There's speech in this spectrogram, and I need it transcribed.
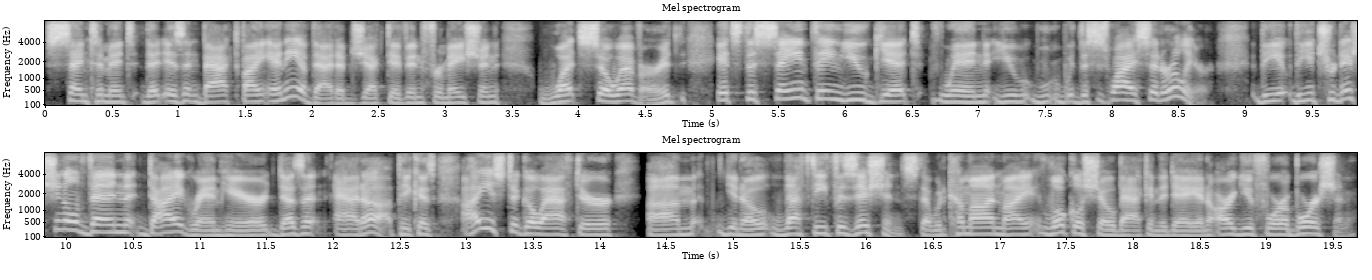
sentiment that isn't backed by any of that objective information whatsoever. It, it's the same thing you get when you, this is why I said earlier, the, the traditional Venn diagram here doesn't add up because I used to go after, um, you know, lefty physicians that would come on my local show back in the day and argue for abortion.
